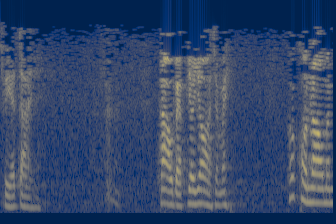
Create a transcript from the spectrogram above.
เสียใจ ถ้าเอาแบบย่อๆใช่ไหมเพราะคนเรามัน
